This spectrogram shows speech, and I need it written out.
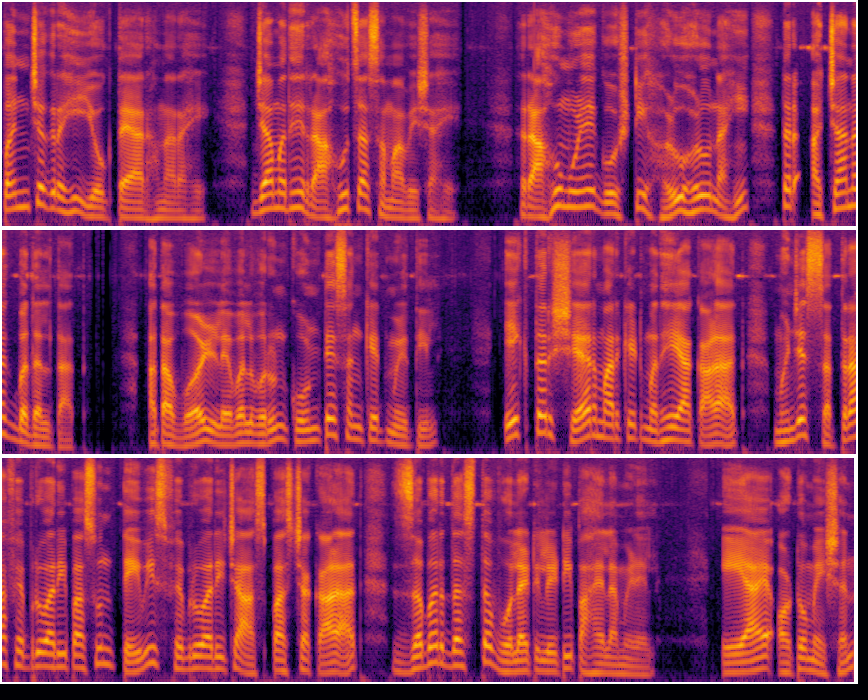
पंचग्रही योग तयार होणार आहे ज्यामध्ये राहूचा समावेश आहे. राहूमुळे गोष्टी हळूहळू नाही तर अचानक बदलतात. आता वर्ल्ड लेवलवरून कोणते संकेत मिळतील? एकतर शेअर मार्केटमध्ये या काळात म्हणजे सतरा फेब्रुवारीपासून तेवीस फेब्रुवारीच्या आसपासच्या काळात जबरदस्त व्होलॅटिलिटी पाहायला मिळेल. ए आय ऑटोमेशन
